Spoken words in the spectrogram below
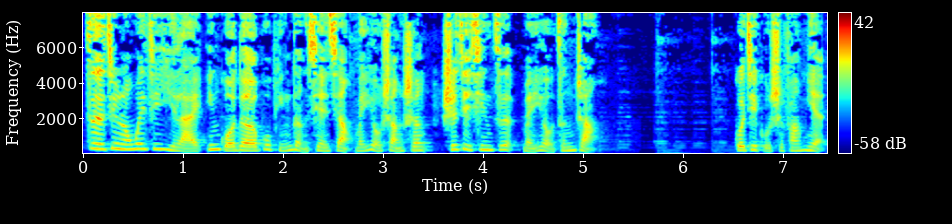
自金融危机以来，英国的不平等现象没有上升，实际薪资没有增长。国际股市方面，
